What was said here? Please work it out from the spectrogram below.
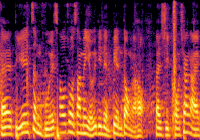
诶底下政府的操作上面有一点点变动了哈，但是口腔癌。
